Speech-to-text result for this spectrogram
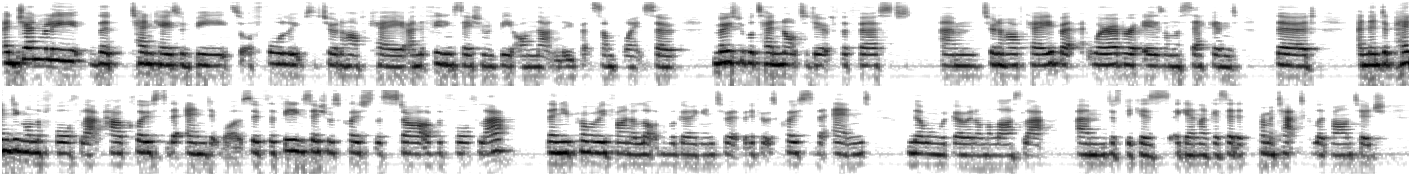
and generally, the 10Ks would be sort of four loops of two and a half K, and the feeding station would be on that loop at some point. So most people tend not to do it for the first um, two and a half K, but wherever it is on the second, third, and then depending on the fourth lap how close to the end it was. So if the feeding station was close to the start of the fourth lap then you'd probably find a lot of people going into it. But if it was close to the end no one would go in on the last lap um, just because again like i said from a tactical advantage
